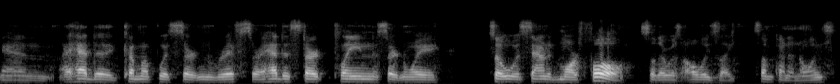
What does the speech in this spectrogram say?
and i had to come up with certain riffs or i had to start playing a certain way so it was sounded more full so there was always like some kind of noise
